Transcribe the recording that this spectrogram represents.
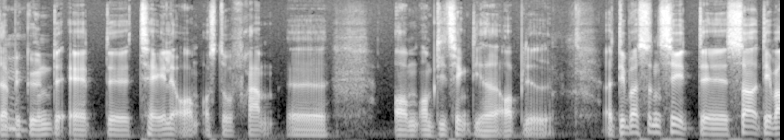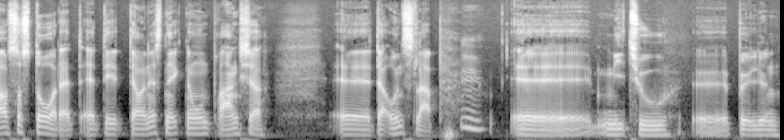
der mm. begyndte at øh, tale om og stå frem øh, om, om de ting, de havde oplevet. Og det var sådan set, øh, så, det var jo så stort, at, at det, der var næsten ikke nogen brancher, øh, der undslap mm. øh, MeToo-bølgen øh,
